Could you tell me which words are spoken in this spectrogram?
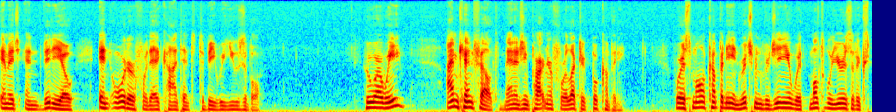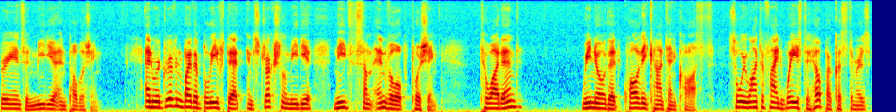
image, and video in order for that content to be reusable. Who are we? I'm Ken Felt, Managing Partner for Electric Book Company. We're a small company in Richmond, Virginia with multiple years of experience in media and publishing. And we're driven by the belief that instructional media needs some envelope pushing. To what end? We know that quality content costs, so we want to find ways to help our customers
